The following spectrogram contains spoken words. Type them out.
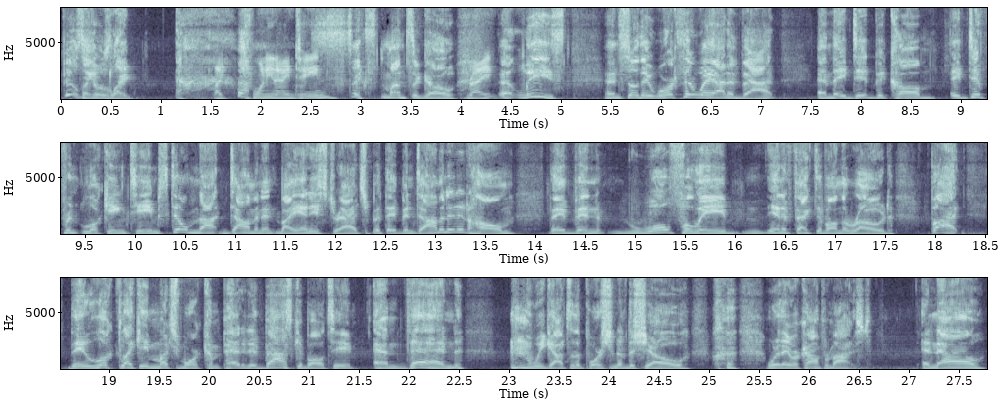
Feels like it was like like 2019, six months ago, right? At least. And so they worked their way out of that, and they did become a different looking team. Still not dominant by any stretch, but they've been dominant at home. They've been woefully ineffective on the road, but they looked like a much more competitive basketball team. And then we got to the portion of the show where they were compromised. And now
